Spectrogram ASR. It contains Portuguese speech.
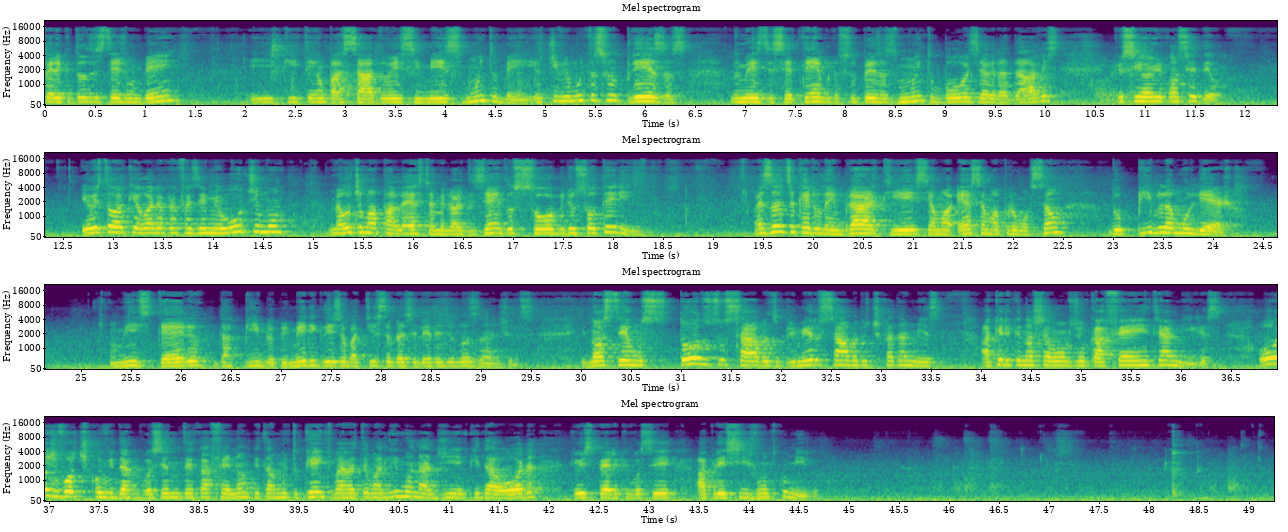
Espero que todos estejam bem e que tenham passado esse mês muito bem. Eu tive muitas surpresas no mês de setembro, surpresas muito boas e agradáveis que o Senhor me concedeu. Eu estou aqui agora para fazer meu último, minha última palestra, melhor dizendo, sobre o solteirismo. Mas antes eu quero lembrar que é uma, essa é uma promoção do Pibla Mulher, o Ministério da Bíblia, Primeira Igreja Batista Brasileira de Los Angeles. Nós temos todos os sábados, o primeiro sábado de cada mês, aquele que nós chamamos de um café entre amigas. Hoje vou te convidar para você não ter café não, porque está muito quente, mas vai ter uma limonadinha aqui da hora que eu espero que você aprecie junto comigo.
